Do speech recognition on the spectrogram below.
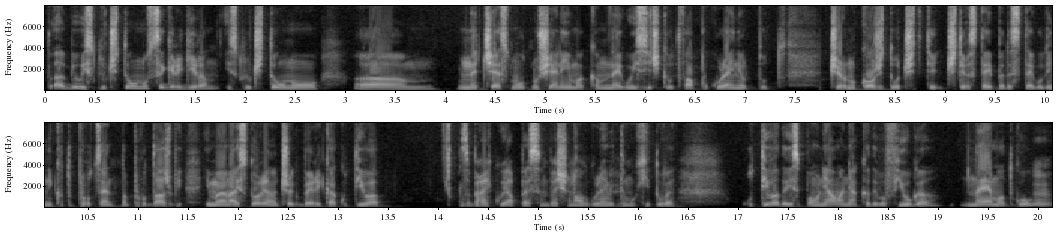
той е бил изключително сегрегиран, изключително ам, нечестно отношение има към него и всички от това поколение от, от чернокожите от 40-те и 50-те години като процент на продажби. Има една история на Чък Бери как отива, забравих коя песен беше една от големите му хитове, отива да изпълнява някъде в юга, наемат го,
